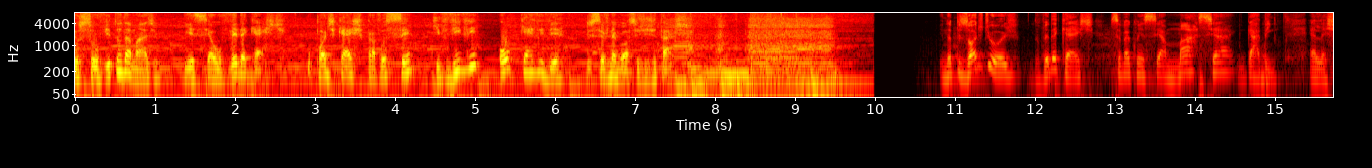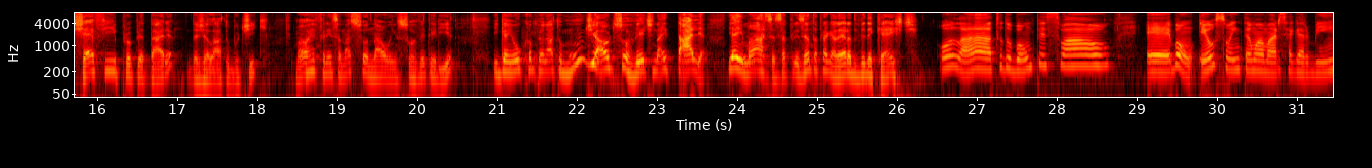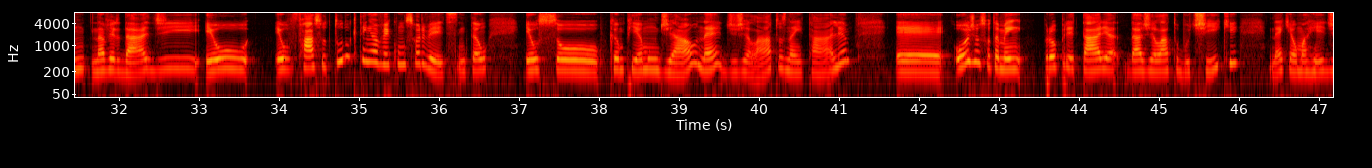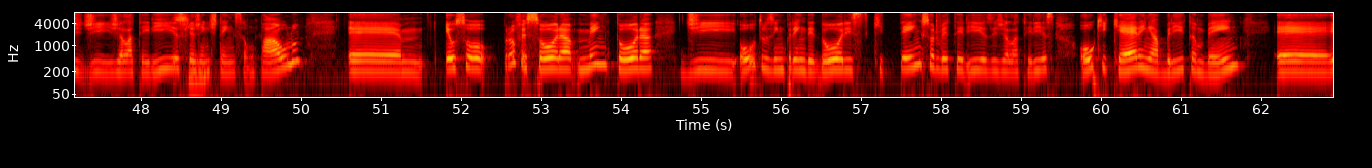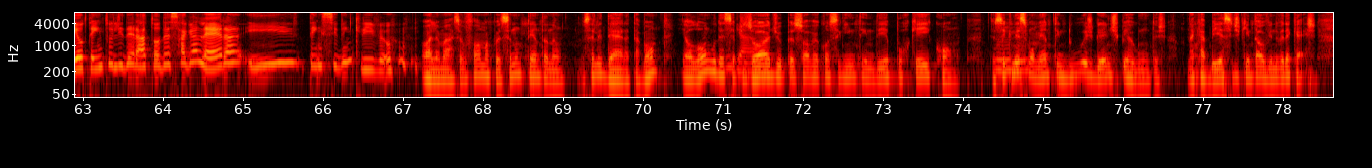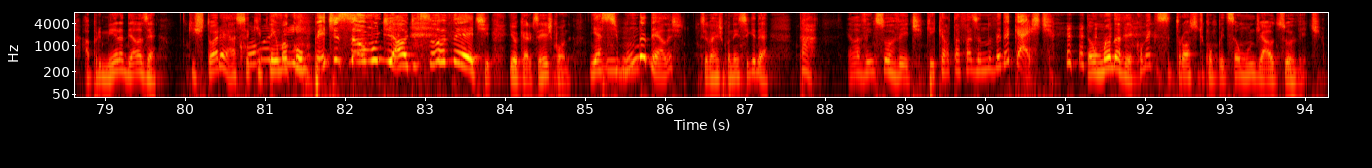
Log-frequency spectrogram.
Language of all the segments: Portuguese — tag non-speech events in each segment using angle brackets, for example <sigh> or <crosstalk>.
Eu sou Vitor Damasio e esse é o VDcast, o podcast para você que vive ou quer viver dos seus negócios digitais. E no episódio de hoje do VDcast, você vai conhecer a Márcia Garbin. Ela é chefe e proprietária da Gelato Boutique, maior referência nacional em sorveteria, e ganhou o campeonato mundial de sorvete na Itália. E aí, Márcia, se apresenta para a galera do VDcast. Olá, tudo bom, pessoal? É, bom, eu sou então a Márcia Garbin. Na verdade, eu eu faço tudo que tem a ver com sorvetes. Então, eu sou campeã mundial, né, de gelatos na Itália. É, hoje eu sou também proprietária da Gelato Boutique, né, que é uma rede de gelaterias Sim. que a gente tem em São Paulo. É, eu sou professora, mentora de outros empreendedores que têm sorveterias e gelaterias ou que querem abrir também. É, eu tento liderar toda essa galera e tem sido incrível. <laughs> Olha, Márcia, eu vou falar uma coisa: você não tenta, não. Você lidera, tá bom? E ao longo desse Obrigada. episódio, o pessoal vai conseguir entender por que e como. Eu sei uhum. que nesse momento tem duas grandes perguntas na cabeça de quem está ouvindo o VDCast. A primeira delas é: que história é essa Como que assim? tem uma assim? competição mundial de sorvete? E eu quero que você responda. E a uhum. segunda delas, você vai responder em seguida, é: tá, ela vende sorvete. O que, que ela tá fazendo no VDCast? <laughs> Então manda ver, como é que é esse troço de competição mundial de sorvete?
